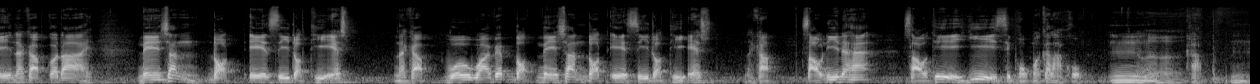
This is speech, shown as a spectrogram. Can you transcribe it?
ต์นะครับก็ได้ nation.ac.th นะครับ www.nation.ac.th นะครับ เสาร์นี้นะฮะ เสาร์ที่ 26 มกราคมอืมครับอืม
